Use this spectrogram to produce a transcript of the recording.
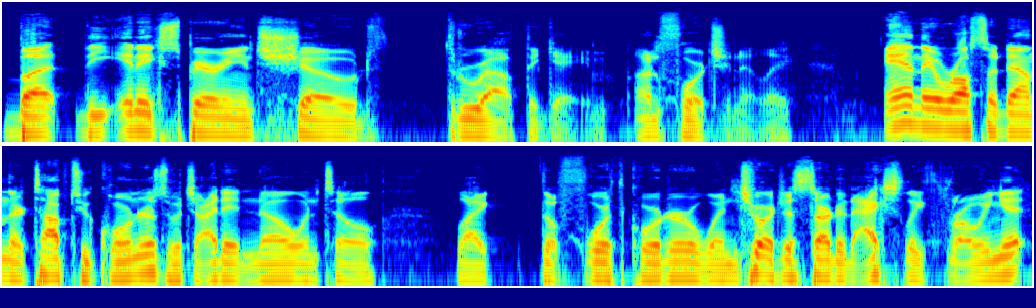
but the inexperience showed throughout the game, unfortunately. And they were also down their top two corners, which I didn't know until like the fourth quarter when Georgia started actually throwing it.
